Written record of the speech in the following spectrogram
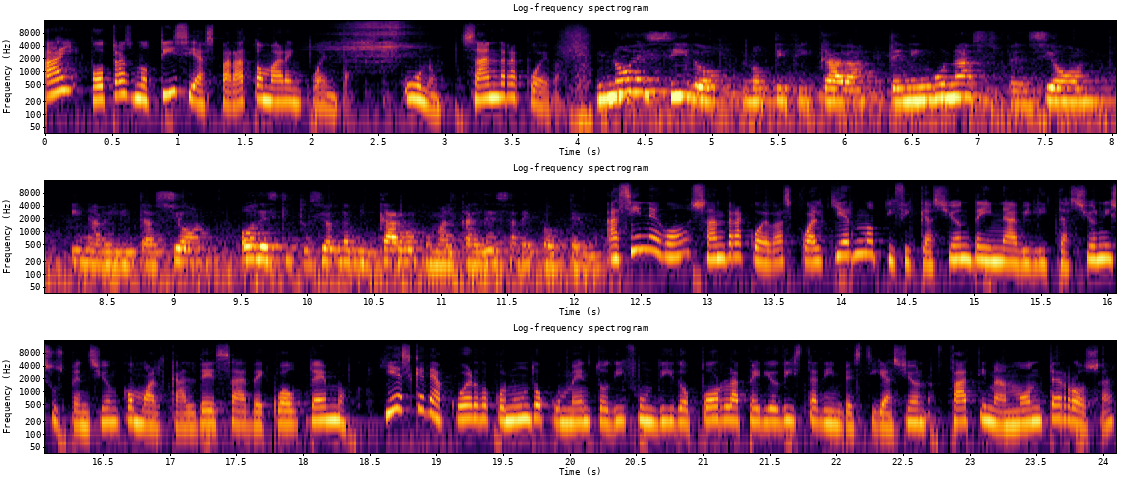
Hay otras noticias para tomar en cuenta. 1. Sandra Cuevas. No he sido notificada de ninguna suspensión, inhabilitación o destitución de mi cargo como alcaldesa de Cuauhtémoc. Así negó Sandra Cuevas cualquier notificación de inhabilitación y suspensión como alcaldesa de Cuauhtémoc. Y es que de acuerdo con un documento difundido por la periodista de investigación Fátima Monterrosa,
